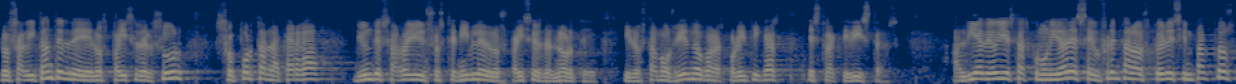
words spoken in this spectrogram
Los habitantes de los países del sur soportan la carga de un desarrollo insostenible de los países del norte y lo estamos viendo con las políticas extractivistas. Al día de hoy estas comunidades se enfrentan a los peores impactos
